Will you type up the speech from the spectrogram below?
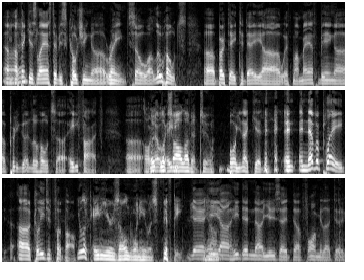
uh, did. I think his last of his coaching uh, reign. So uh, Lou Holtz, uh, birthday today, uh, with my math being uh, pretty good. Lou Holtz, eighty-five. or Look, no, looks 80. all of it too. Boy, you're not kidding. and and never played Uh, collegiate football. You looked 80 years old when he was 50. Yeah, he uh, he didn't uh, use that formula to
